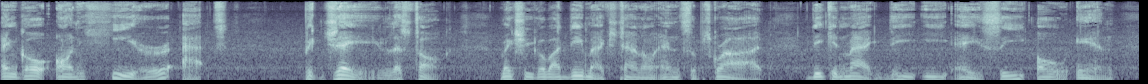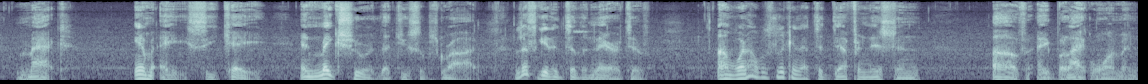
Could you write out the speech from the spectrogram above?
and go on here at Big J. Let's talk. Make sure you go by DMAC's channel and subscribe. Deacon Mack, D E A C O N, Mack, M A C K, and make sure that you subscribe. Let's get into the narrative. Um, when I was looking at the definition of a black woman,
